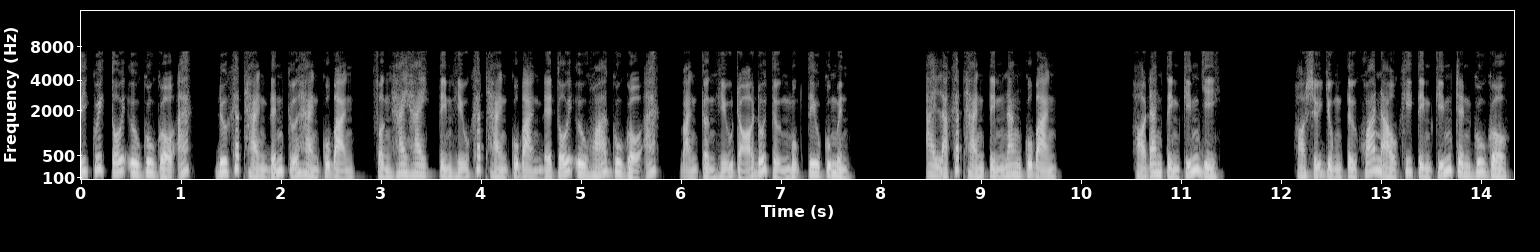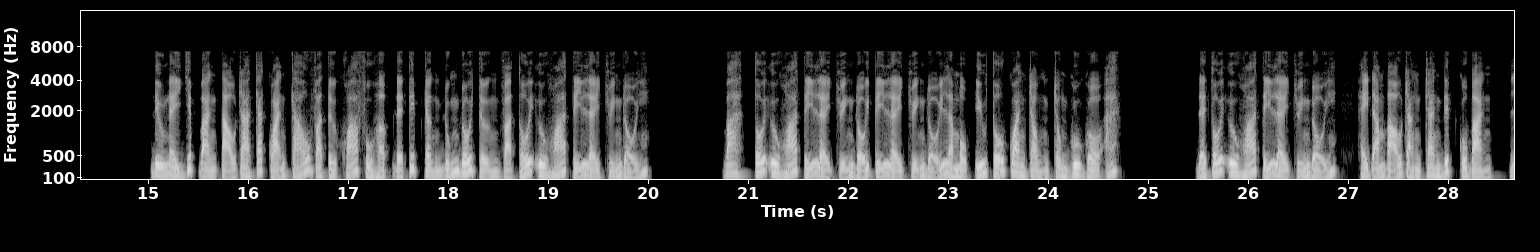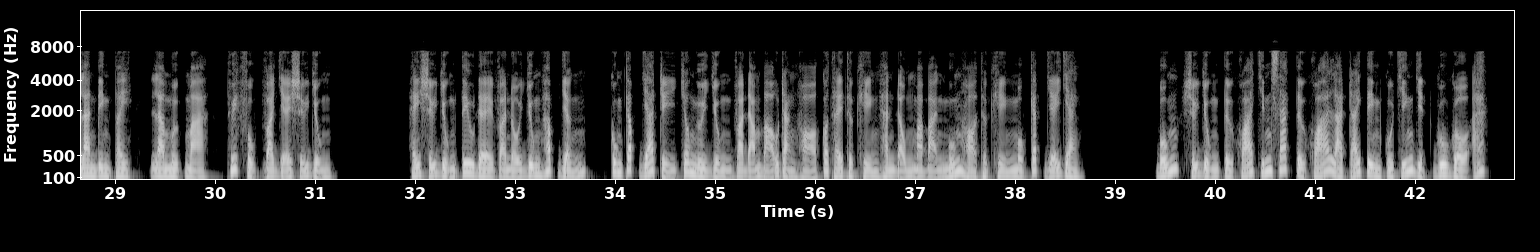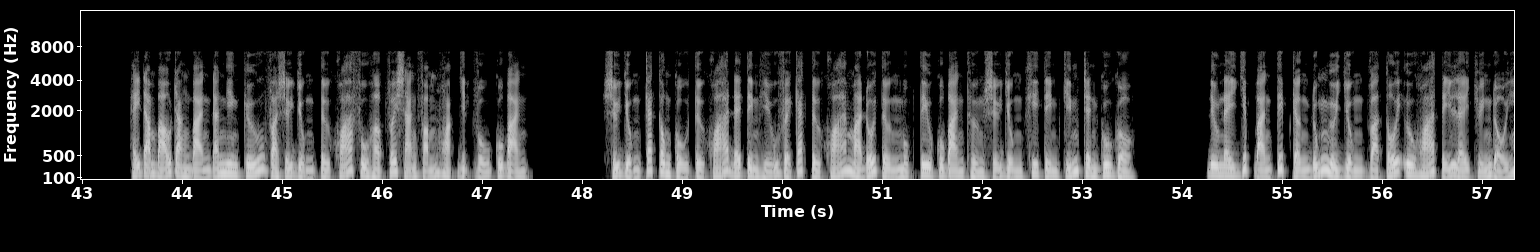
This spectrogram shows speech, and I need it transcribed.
Bí quyết tối ưu Google Ads, đưa khách hàng đến cửa hàng của bạn. Phần 22, tìm hiểu khách hàng của bạn để tối ưu hóa Google Ads. Bạn cần hiểu rõ đối tượng mục tiêu của mình. Ai là khách hàng tiềm năng của bạn? Họ đang tìm kiếm gì? Họ sử dụng từ khóa nào khi tìm kiếm trên Google? Điều này giúp bạn tạo ra các quảng cáo và từ khóa phù hợp để tiếp cận đúng đối tượng và tối ưu hóa tỷ lệ chuyển đổi. 3. Tối ưu hóa tỷ lệ chuyển đổi Tỷ lệ chuyển đổi là một yếu tố quan trọng trong Google Ads. Để tối ưu hóa tỷ lệ chuyển đổi, hãy đảm bảo rằng trang đích của bạn, landing page, là mượt mà, thuyết phục và dễ sử dụng. Hãy sử dụng tiêu đề và nội dung hấp dẫn, cung cấp giá trị cho người dùng và đảm bảo rằng họ có thể thực hiện hành động mà bạn muốn họ thực hiện một cách dễ dàng. 4. Sử dụng từ khóa chính xác Từ khóa là trái tim của chiến dịch Google Ads. Hãy đảm bảo rằng bạn đã nghiên cứu và sử dụng từ khóa phù hợp với sản phẩm hoặc dịch vụ của bạn. Sử dụng các công cụ từ khóa để tìm hiểu về các từ khóa mà đối tượng mục tiêu của bạn thường sử dụng khi tìm kiếm trên Google. Điều này giúp bạn tiếp cận đúng người dùng và tối ưu hóa tỷ lệ chuyển đổi.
